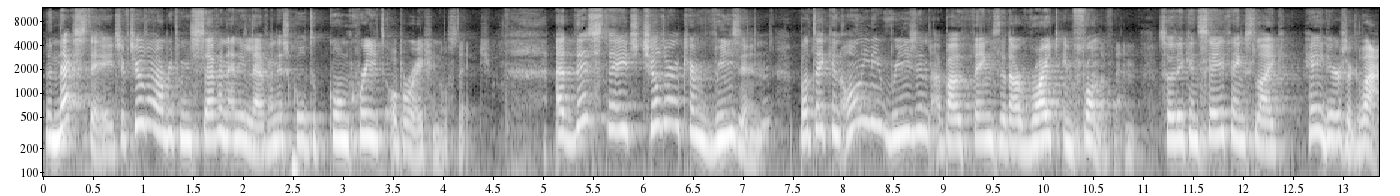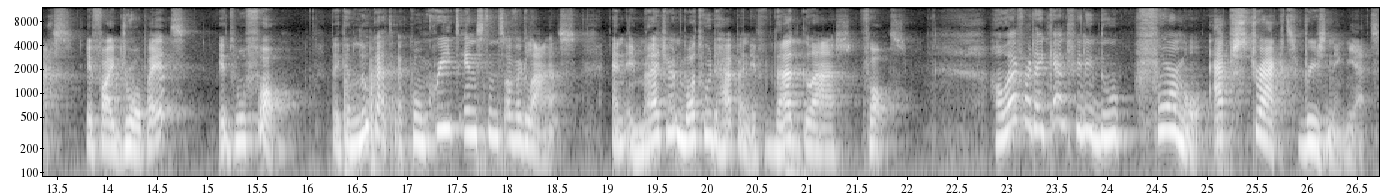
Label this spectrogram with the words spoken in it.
The next stage, if children are between 7 and 11, is called the concrete operational stage. At this stage, children can reason, but they can only reason about things that are right in front of them. So they can say things like, hey, there's a glass. If I drop it, it will fall. They can look at a concrete instance of a glass and imagine what would happen if that glass falls. However, they can't really do formal, abstract reasoning yet.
